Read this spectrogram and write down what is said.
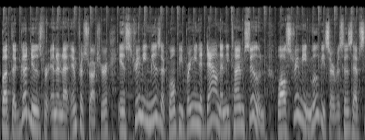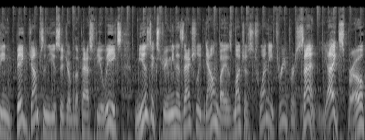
But the good news for internet infrastructure is streaming music won't be bringing it down anytime soon. While streaming movie services have seen big jumps in usage over the past few weeks, music streaming is actually down by as much as 23%. Yikes, bro.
